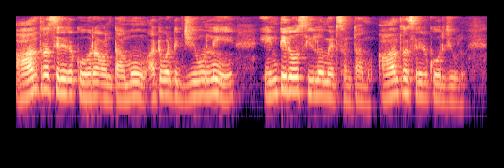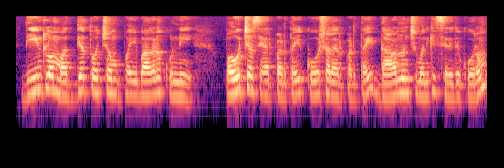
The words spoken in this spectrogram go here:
ఆంత్ర శరీర కుహరం అంటాము. అటువంటి జీవుల్ని ఎంటిరోసీలోమేట్స్ అంటాము. ఆంధ్ర శరీర కుహర జీవులు. దీంట్లో మధ్య త్వచం పై భాగన కొన్ని పౌచెస్ ఏర్పడతాయి కోశాలు ఏర్పడతాయి. దాని నుంచి మనకి శరీర కోరం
